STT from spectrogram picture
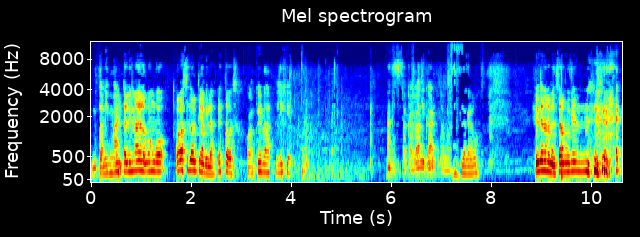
un talismán. talismán y lo pongo. ¿Cuál va a ser la última pila? ¿Esta o esa? Cualquiera, elige. Ah, esa cagada de carta, weón. La cagó. Creo que no lo pensaron muy bien.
